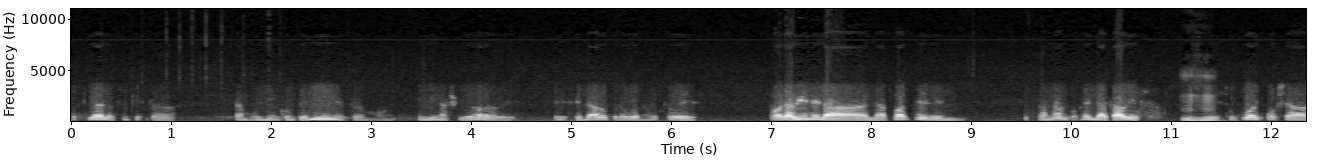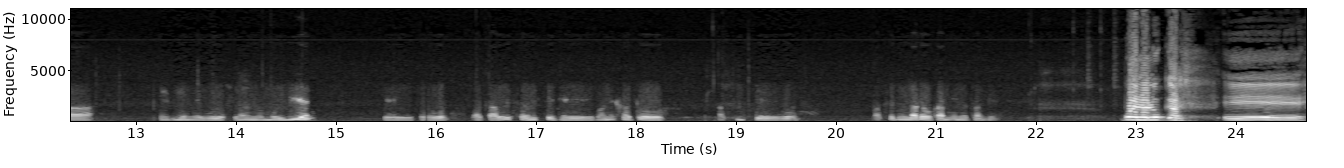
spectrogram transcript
social así que está está muy bien contenido, está muy, bien ayudada de, de ese lado, pero bueno, esto es... Ahora viene la, la parte del de sanar lo que es la cabeza. Eh, Su cuerpo ya eh, viene evolucionando muy bien, eh, pero bueno, la cabeza, viste, que maneja todo. Así que bueno, va a ser un largo camino también. Bueno, Lucas, eh,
